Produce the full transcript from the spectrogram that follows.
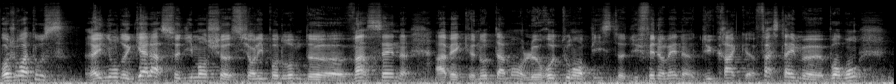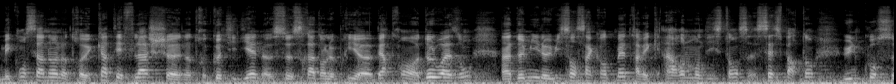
Bonjour à tous, réunion de gala ce dimanche sur l'hippodrome de Vincennes avec notamment le retour en piste du phénomène du crack Fast Time Bourbon. Mais concernant notre quintet flash, notre quotidienne, ce sera dans le prix Bertrand Deloison, un 2850 mètres avec un rendement de distance, 16 partants, une course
